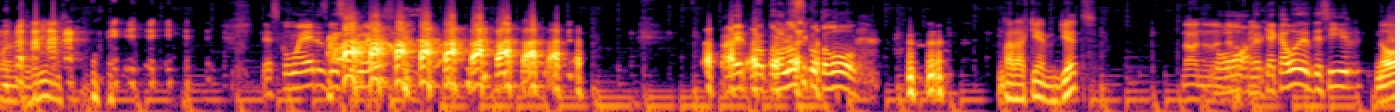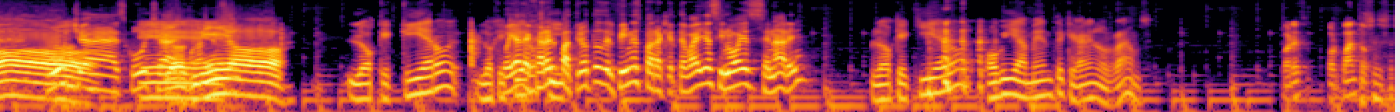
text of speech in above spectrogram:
Bueno, seguimos. ¿Ves cómo eres? ¿Ves cómo eres? A ver, pro- pronóstico, Togo. ¿Para quién? ¿Jets? No, no, no. No, a ver. ¿qué acabo de decir? No. Escucha, escucha. Eh, Dios mío. Lo que quiero. Lo que Voy a dejar el Patriotas Delfines para que te vayas y no vayas a cenar, ¿eh? Lo que quiero, obviamente, que ganen los Rams. Por eso, ¿por cuánto? Entonces,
